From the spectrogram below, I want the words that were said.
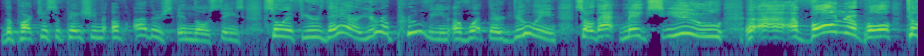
the participation of others in those things. So if you're there, you're approving of what they're doing. So that makes you uh, uh vulnerable to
